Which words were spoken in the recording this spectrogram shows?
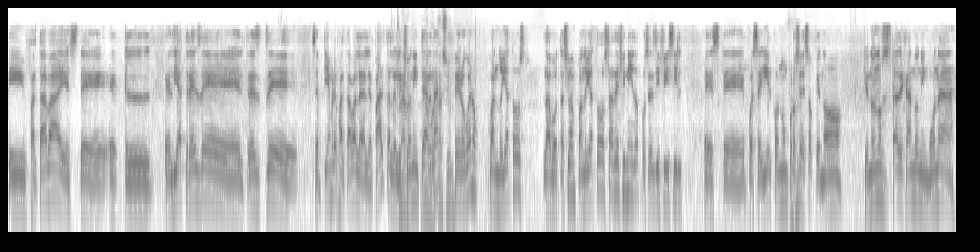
y faltaba este el, día 3 de el 3 de septiembre faltaba la le falta la elección interna, pero bueno, cuando ya todos la votación, cuando ya todo está definido, pues es difícil este pues seguir con un proceso que no que no nos está dejando ninguna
